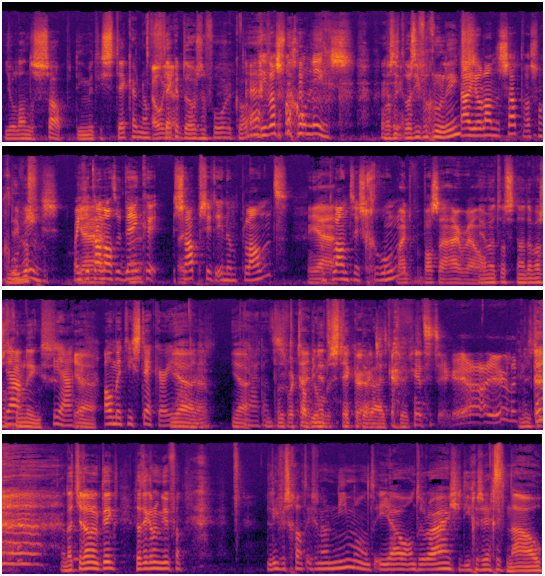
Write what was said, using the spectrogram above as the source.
Jolande Sap, die met die stekker, nog Oh, ja. naar voren kwam. Die was van GroenLinks. Was, het, was die van GroenLinks? Nou, Jolande Sap was van Die was- GroenLinks. Want Ja. je kan altijd denken, sap zit in een plant. Ja, Een plant is groen. maar het was haar wel. ja, maar het was, nou, dan was het Ja. GroenLinks. Ja. Ja. Oh, met die stekker. Ja. Ja, Ja. dat dat, is het wordt kabinet de stekker uit het kabinet trekken. Ja, heerlijk. En dat, je, en dat je dan ook denkt, dat ik dan ook denk van, lieve schat, is er nou niemand in jouw entourage die gezegd heeft, nou,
